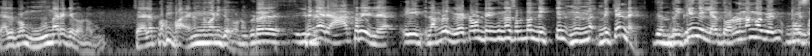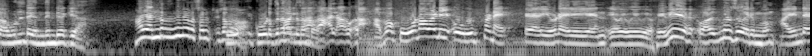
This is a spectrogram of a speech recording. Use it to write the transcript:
ചിലപ്പം മൂന്നരയ്ക്ക് തുടങ്ങും. ചിലപ്പം പതിനൊന്ന് മണിക്ക് തുടങ്ങും. ഇവിടെ പിന്നെ രാത്രിയിൽ ഈ നമ്മൾ കേട്ടോണ്ടിരിക്കുന്ന ശബ്ദം നിൽക്കണ്ടേ നിൽക്കുന്നില്ല തുടർന്നങ്ങ് സൗണ്ട് എന്തിന്റെയൊക്കെയാ? ആ യന്ത്രത്തിന്റെ അപ്പോൾ കൂടവടി ഉൾപ്പെടെ ഇവിടെ ഹെവി വെഹിക്കിൾസ് വരുമ്പം അതിന്റെ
